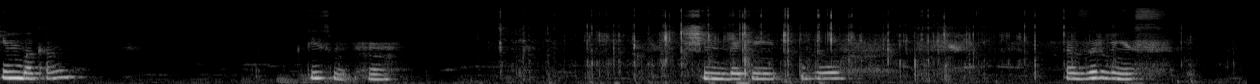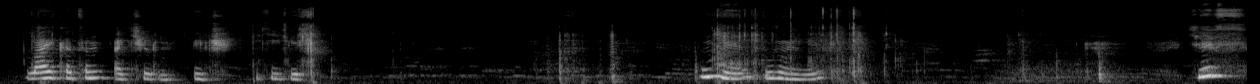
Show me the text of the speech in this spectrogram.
Kim bakalım? Griezmann. Ha. Şimdi bekleyin. Bu hazır mıyız? Like atın açıyorum. 3, 2, 1. Bu ne? Durun bir. Yes.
